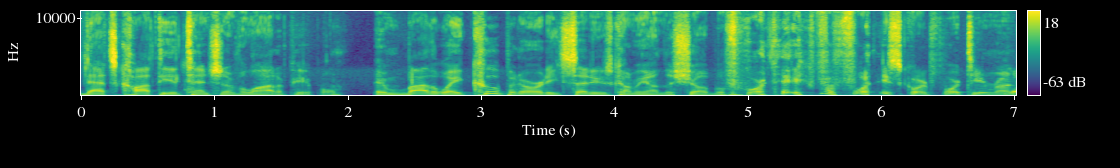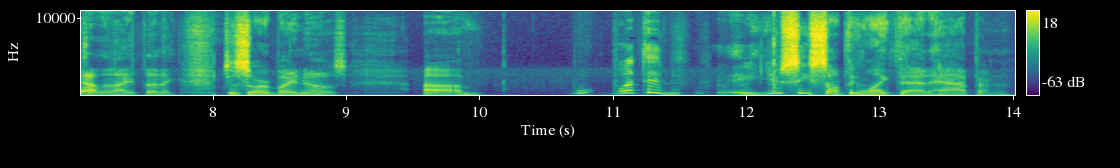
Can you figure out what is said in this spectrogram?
that's caught the attention of a lot of people. And by the way, Coop had already said he was coming on the show before they before they scored 14 runs Yep. in the ninth inning, just so everybody knows. Um, what did you see something like that happen?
